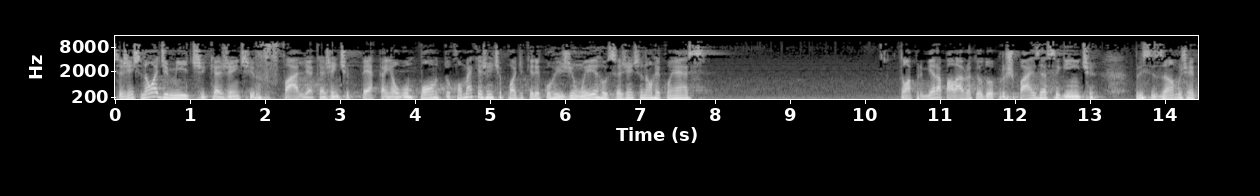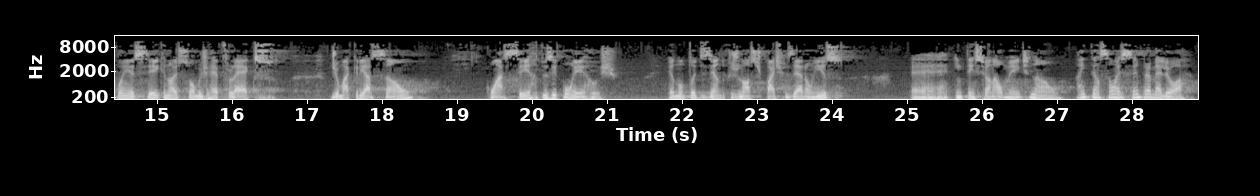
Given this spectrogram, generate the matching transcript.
Se a gente não admite que a gente falha, que a gente peca em algum ponto, como é que a gente pode querer corrigir um erro se a gente não reconhece? Então a primeira palavra que eu dou para os pais é a seguinte: precisamos reconhecer que nós somos reflexo de uma criação com acertos e com erros. Eu não estou dizendo que os nossos pais fizeram isso é, intencionalmente, não. A intenção é sempre a melhor.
